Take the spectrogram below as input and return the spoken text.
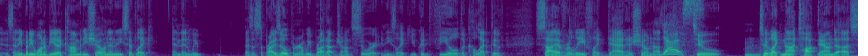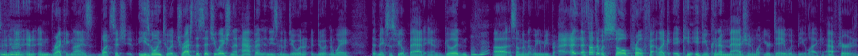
does anybody want to be at a comedy show and then he said like and then we as a surprise opener, we brought out Jon Stewart, and he's like, you could feel the collective sigh of relief, like Dad has shown up. Yes. To to like not talk down to us and, Mhm. and, and, and recognize what situ he's going to address the situation that happened and he's going to do it do it in a way that makes us feel bad and good Mhm. uh, something that we can be I, I- thought that was so profound like it can, if you can imagine what your day would be like after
